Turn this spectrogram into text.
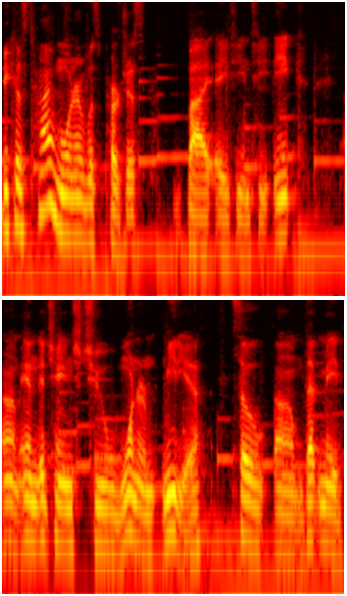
Because Time Warner was purchased by AT&T Inc. Um, and it changed to Warner Media, so um, that made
